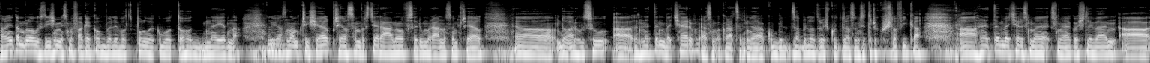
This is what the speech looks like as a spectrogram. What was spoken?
Ale mě tam bylo hustý, že my jsme fakt jako byli od spolu jako od toho dne jedna. Hmm. Já jsem tam přišel, přijel jsem prostě ráno, v sedm ráno jsem přijel uh, do Arhusu a hned ten večer, já jsem akorát jsem jako by- zabydl trošku, dal jsem si trošku šlofíka a hned ten večer jsme, jsme jako šli ven a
